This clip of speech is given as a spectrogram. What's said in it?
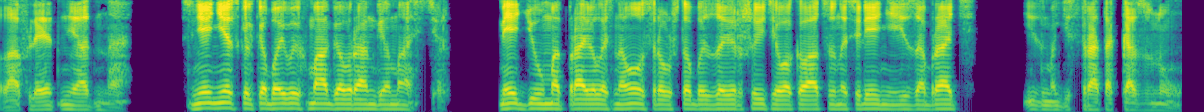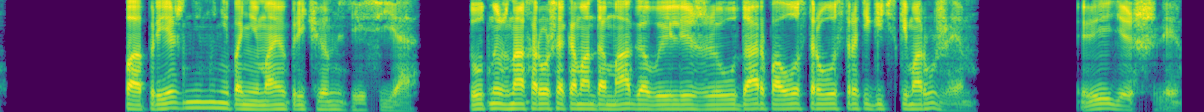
Лафлет не одна. С ней несколько боевых магов ранга мастер. Медиум отправилась на остров, чтобы завершить эвакуацию населения и забрать из магистрата казну. По-прежнему не понимаю, при чем здесь я. Тут нужна хорошая команда магов или же удар по острову стратегическим оружием. Видишь ли,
